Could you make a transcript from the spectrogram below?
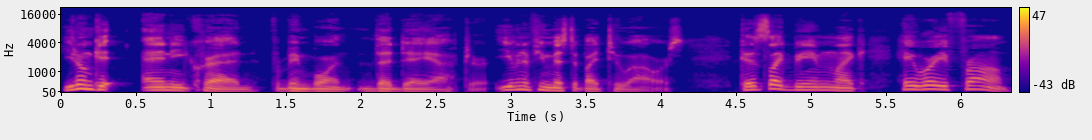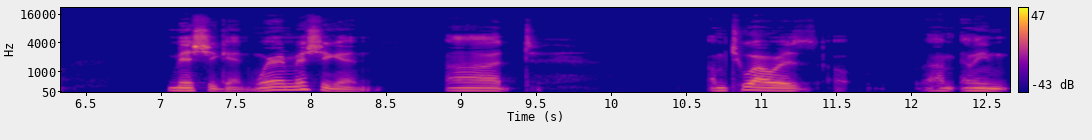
You don't get any cred for being born the day after, even if you missed it by two hours. Because it's like being like, "Hey, where are you from? Michigan. Where in Michigan? Uh, t- I'm two hours." um, I mean,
